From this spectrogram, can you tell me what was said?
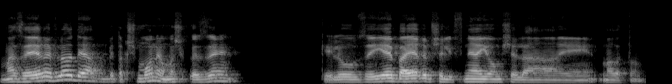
מה זה ערב? לא יודע, בטח שמונה או משהו כזה, כאילו זה יהיה בערב שלפני היום של המרתון,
